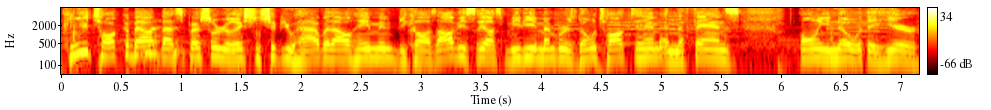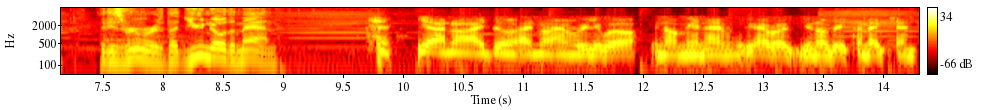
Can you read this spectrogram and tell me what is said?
can you talk about that special relationship you have with Al Haymon? Because obviously, us media members don't talk to him, and the fans only know what they hear with these rumors. But you know the man. yeah, no, I do. I know him really well. You know, me and him, we have a you know great connection.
